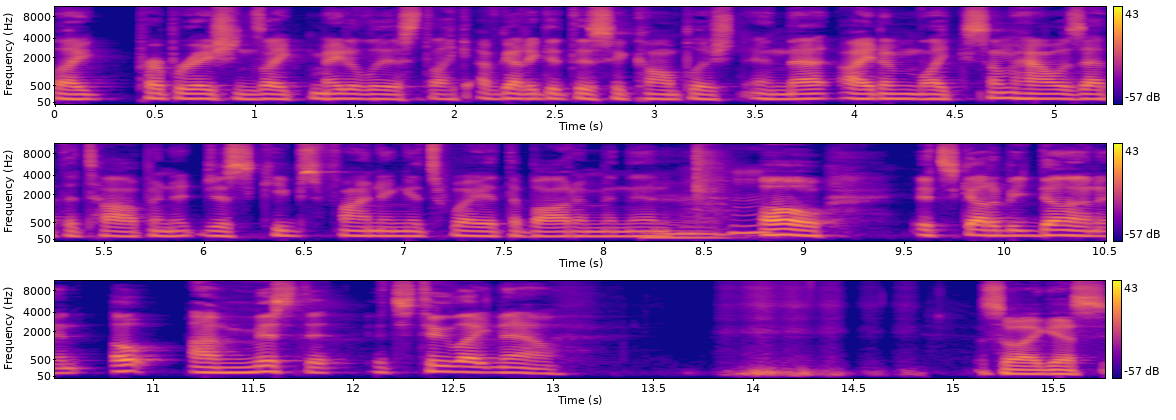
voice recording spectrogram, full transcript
like preparations, like made a list, like I've got to get this accomplished, and that item like somehow is at the top, and it just keeps finding its way at the bottom, and then oh, it's got to be done, and oh, I missed it. It's too late now. So I guess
